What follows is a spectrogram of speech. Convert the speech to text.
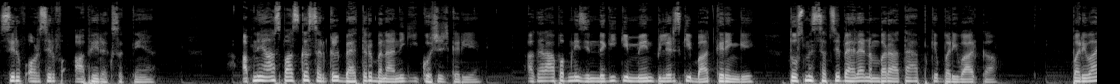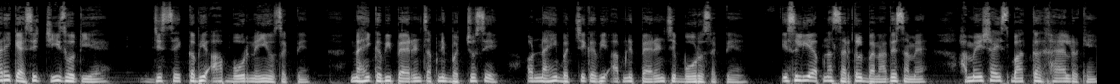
सिर्फ़ और सिर्फ़ आप ही रख सकते हैं। अपने आसपास का सर्कल बेहतर बनाने की कोशिश करिए। अगर आप अपनी ज़िंदगी की मेन पिलर्स की बात करेंगे तो उसमें सबसे पहला नंबर आता है आपके परिवार का। परिवार एक ऐसी चीज़ होती है, जिससे कभी आप बोर नहीं हो सकते। ना ही कभी पेरेंट्स अपने बच्चों से और ना ही बच्चे कभी अपने पेरेंट्स से बोर हो सकते हैं। इसलिए अपना सर्कल बनाते समय हमेशा इस बात का ख्याल रखें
